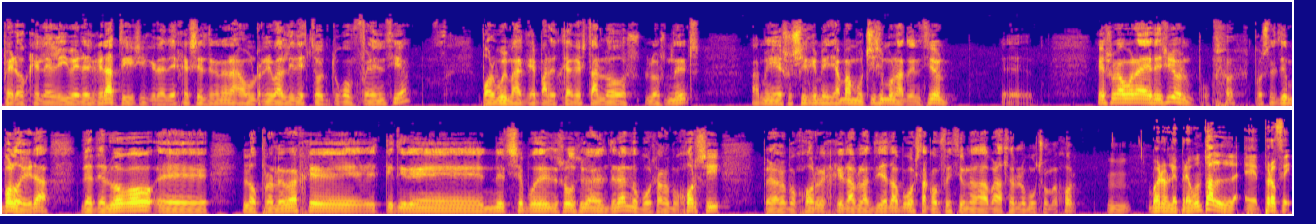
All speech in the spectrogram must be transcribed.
pero que le liberes gratis y que le dejes entrenar a un rival directo en tu conferencia, por muy mal que parezca que están los, los Nets, a mí eso sí que me llama muchísimo la atención. Eh, ¿Es una buena decisión? Pues, pues el tiempo lo dirá. Desde luego, eh, los problemas que, que tiene Nets se pueden solucionar entrenando, pues a lo mejor sí, pero a lo mejor es que la plantilla tampoco está confeccionada para hacerlo mucho mejor. Mm. Bueno, le pregunto al eh, profe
